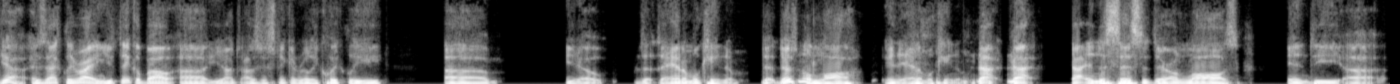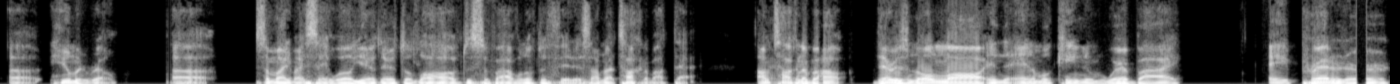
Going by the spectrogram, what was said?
Yeah, exactly right. And you think about uh, you know, I was just thinking really quickly, um, you know, the, the animal kingdom. There's no law in the animal kingdom. Not not not in the sense that there are laws in the uh, uh, human realm. Uh, somebody might say, "Well, yeah, there's the law of the survival of the fittest." I'm not talking about that. I'm talking about there is no law in the animal kingdom whereby a predator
